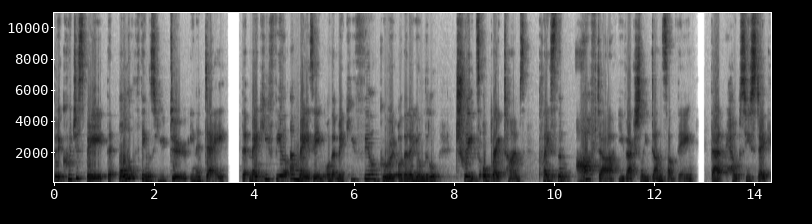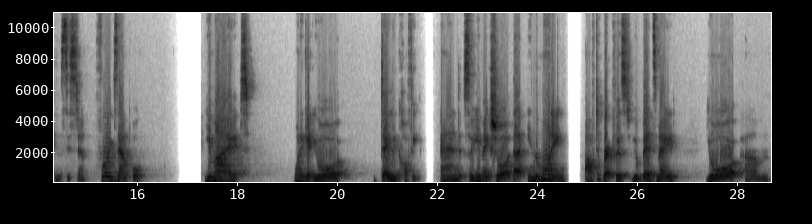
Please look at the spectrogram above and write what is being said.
but it could just be that all of the things you do in a day that make you feel amazing or that make you feel good or that are your little treats or break times, place them after you've actually done something that helps you stay consistent. For example, you might want to get your daily coffee. And so you make sure that in the morning, after breakfast, your bed's made, your um,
